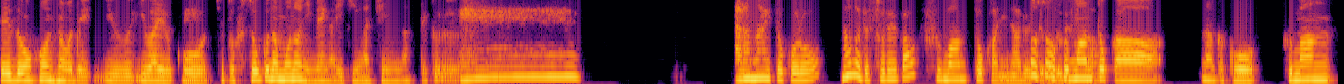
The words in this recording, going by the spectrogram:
生存本能でいう、いわゆるこう、ちょっと不足のものに目が行きがちになってくる。え。え足らないところ？なのでそれが不満とかになるそうそう、ってことですか？不満とか、なんかこう、不満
